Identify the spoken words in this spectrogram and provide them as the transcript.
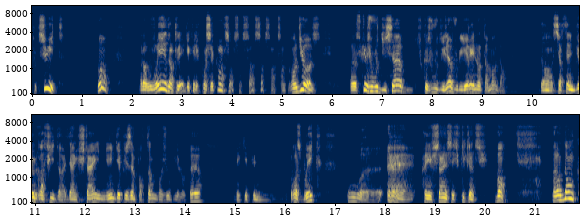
tout de suite. Bon, alors vous voyez donc les, conséquences sont, grandioses. Alors ce que je vous dis ça, ce que je vous dis là, vous le lirez notamment dans, dans certaines biographies d'Einstein, une des plus importantes dont j'ai oublié l'auteur, mais qui est une grosse brique, où euh, Einstein s'explique là-dessus. Bon, alors donc,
